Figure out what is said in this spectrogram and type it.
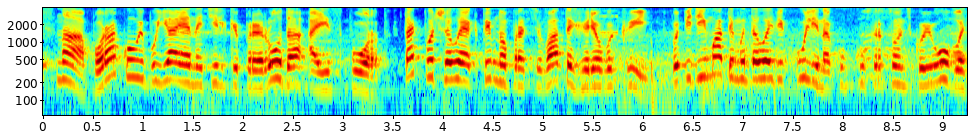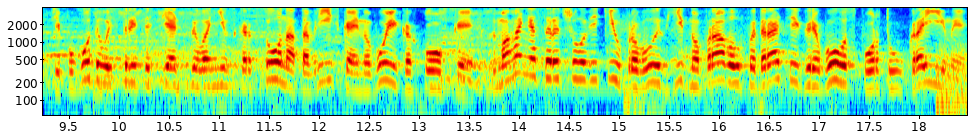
Весна пора, коли буяє не тільки природа, а й спорт. Так почали активно працювати гирьовики. Попідіймати металеві кулі на Кубку Херсонської області погодились 35 силанів з Херсона, Таврійська і Нової Каховки. Змагання серед чоловіків провели згідно правил Федерації гирьового спорту України.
